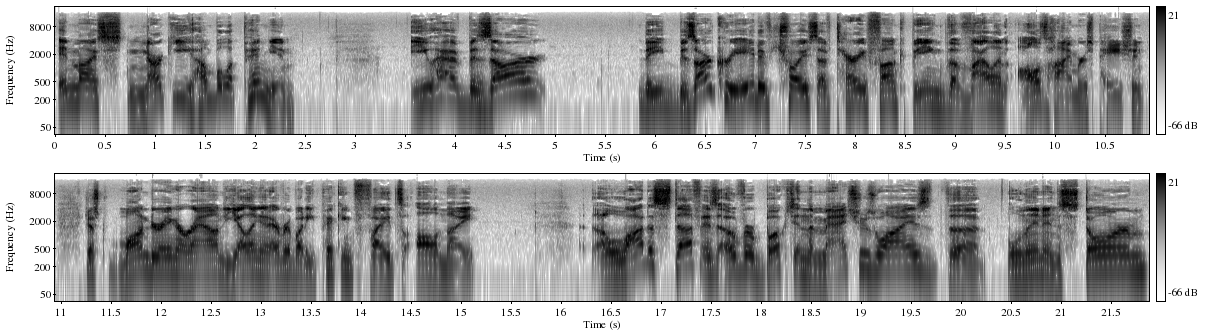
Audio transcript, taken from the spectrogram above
in my snarky, humble opinion. You have bizarre. The bizarre creative choice of Terry Funk being the violent Alzheimer's patient, just wandering around, yelling at everybody, picking fights all night a lot of stuff is overbooked in the matches wise. The Lynn and Storm,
